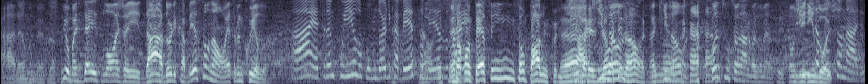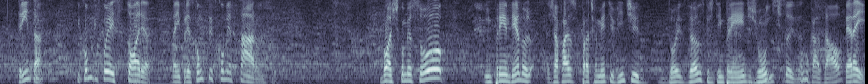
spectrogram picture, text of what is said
Caramba, meu. Viu, mas 10 lojas aí, dá dor de cabeça ou não? É tranquilo? Ah, é tranquilo, com dor de cabeça Não, mesmo. isso só vai. acontece em São Paulo, em Curitiba, É, região, aqui né? não. Aqui, não. Quantos funcionários mais ou menos vocês estão 30 gerindo hoje? funcionários. 30? E como que foi a história da empresa? Como que vocês começaram? Assim? Bom, a gente começou empreendendo, já faz praticamente 22 anos que a gente empreende juntos. 22 anos. Como casal. Pera aí,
